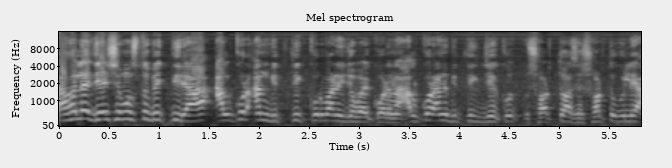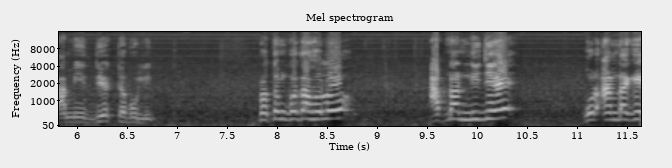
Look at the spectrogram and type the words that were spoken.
তাহলে যে সমস্ত ব্যক্তিরা আল কোরআন ভিত্তিক কোরবানি জবাই করে না, আল কোরআন ভিত্তিক যে শর্ত আছে, শর্তগুলি আমি দু একটা বলি। প্রথম কথা হলো, আপনার নিজে কোরআনটাকে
